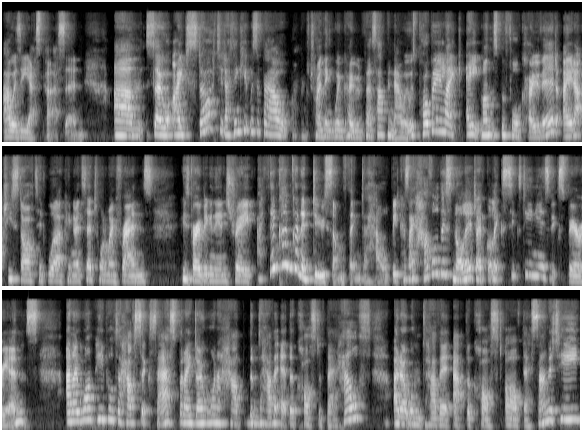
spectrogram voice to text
I was a yes person. Um, so I started, I think it was about, I'm trying to think when COVID first happened now. It was probably like eight months before COVID. I had actually started working. I'd said to one of my friends, who's very big in the industry, I think I'm going to do something to help because I have all this knowledge. I've got like 16 years of experience and I want people to have success, but I don't want to have them to have it at the cost of their health. I don't want them to have it at the cost of their sanity,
